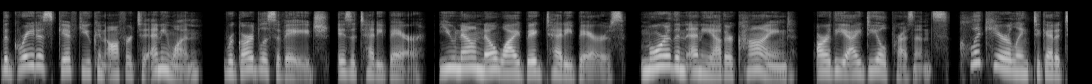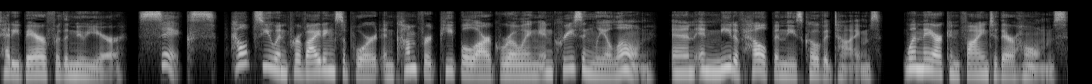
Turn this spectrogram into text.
the greatest gift you can offer to anyone regardless of age, is a teddy bear. You now know why big teddy bears, more than any other kind, are the ideal presents. Click here link to get a teddy bear for the new year. 6. Helps you in providing support and comfort people are growing increasingly alone and in need of help in these COVID times when they are confined to their homes.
